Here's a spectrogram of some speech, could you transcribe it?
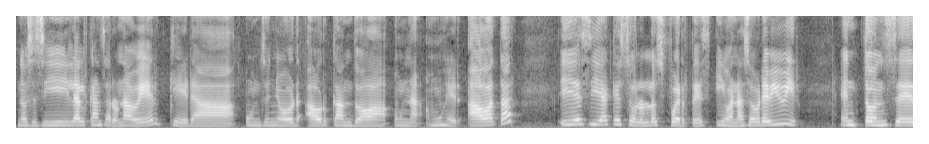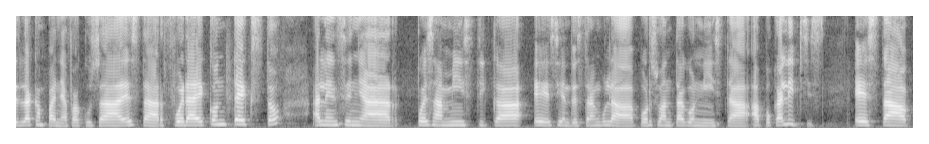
No sé si la alcanzaron a ver, que era un señor ahorcando a una mujer avatar y decía que solo los fuertes iban a sobrevivir. Entonces la campaña fue acusada de estar fuera de contexto al enseñar pues a Mística eh, siendo estrangulada por su antagonista Apocalipsis. Esta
